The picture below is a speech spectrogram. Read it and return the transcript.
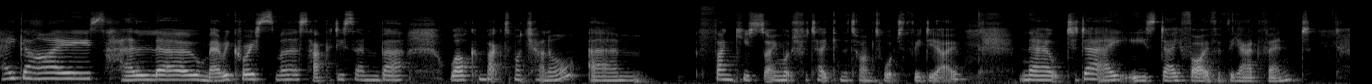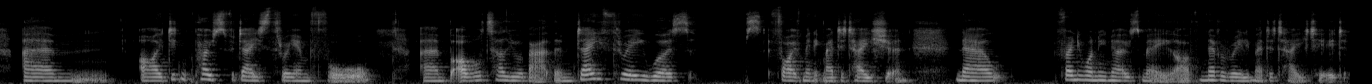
Hey guys, hello, Merry Christmas, Happy December. Welcome back to my channel. Um, thank you so much for taking the time to watch the video. Now, today is day five of the Advent. Um, I didn't post for days three and four, um, but I will tell you about them. Day three was five minute meditation. Now, for anyone who knows me, I've never really meditated.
